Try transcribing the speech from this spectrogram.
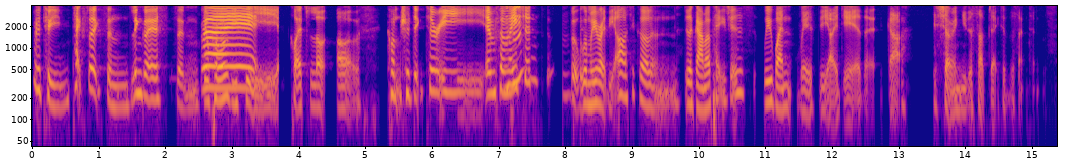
between textbooks and linguists, and you'll probably see quite a lot of contradictory information. But when we wrote the article and the grammar pages, we went with the idea that ga is showing you the subject of the sentence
